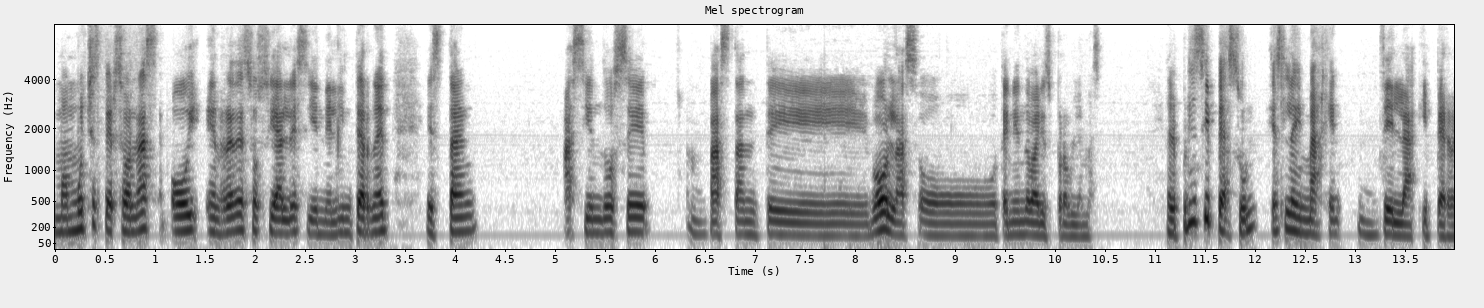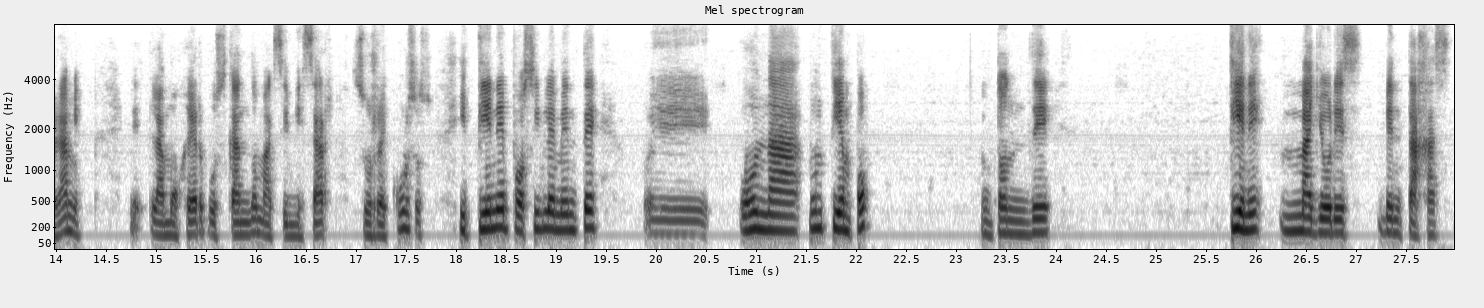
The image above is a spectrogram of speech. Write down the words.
muchas personas hoy en redes sociales y en el Internet están haciéndose bastante bolas o teniendo varios problemas. El príncipe azul es la imagen de la hipergamia, eh, la mujer buscando maximizar sus recursos y tiene posiblemente eh, una, un tiempo donde tiene mayores ventajas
